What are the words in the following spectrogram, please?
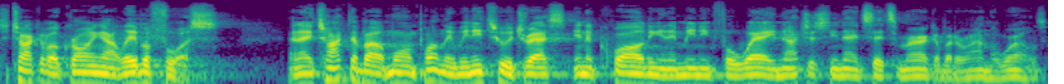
to talk about growing our labor force. And I talked about, more importantly, we need to address inequality in a meaningful way, not just in the United States of America, but around the world.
